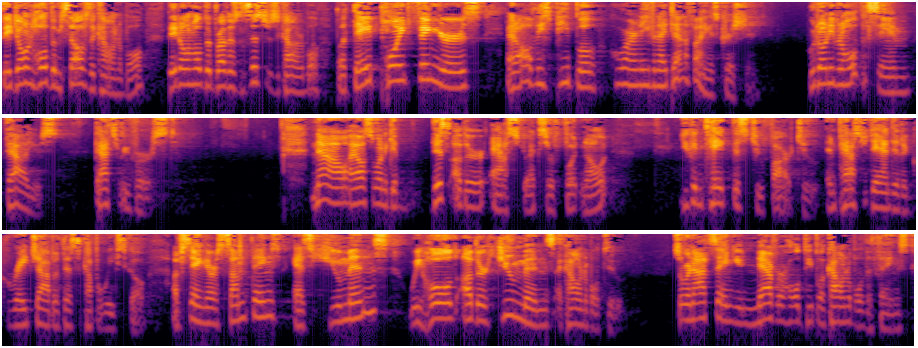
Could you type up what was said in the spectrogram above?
They don't hold themselves accountable. They don't hold their brothers and sisters accountable, but they point fingers at all these people who aren't even identifying as Christian, who don't even hold the same values. That's reversed. Now, I also want to give this other asterisk or footnote you can take this too far too. And Pastor Dan did a great job with this a couple weeks ago of saying there are some things as humans we hold other humans accountable to. So we're not saying you never hold people accountable to things,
